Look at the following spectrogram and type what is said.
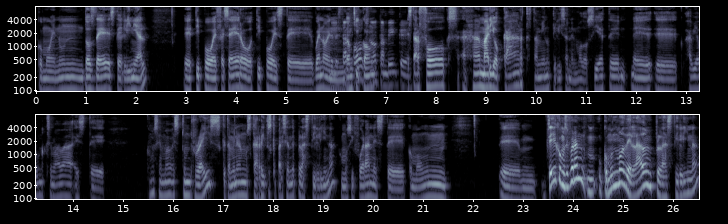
como en un 2D este, lineal, eh, tipo F0 o tipo, este, bueno, en Star Donkey Fox, Kong. ¿no? También que... Star Fox, ajá, Mario Kart también utilizan el modo 7. eh, eh, había uno que se llamaba este. ¿Cómo se llamaba? Stunt Race, que también eran unos carritos que parecían de plastilina, como si fueran este, como un... eh, sí, como si fueran como un modelado en plastilina.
